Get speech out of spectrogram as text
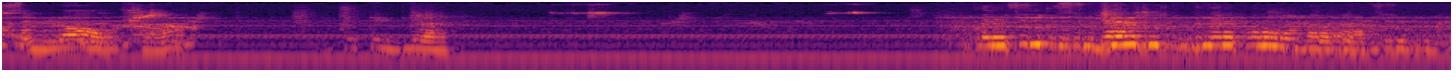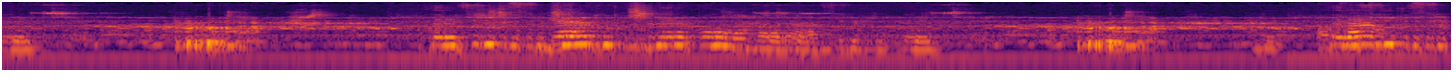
c'est blanche. Hein. Écoutez bien. Pour être sûr que c'est bien vous qui devez répondre, madame, s'il vous plaît. Que c'est bien vous qui devez répondre, madame, s'il vous plaît. Enfin, que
